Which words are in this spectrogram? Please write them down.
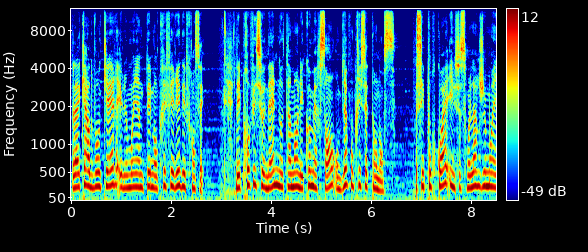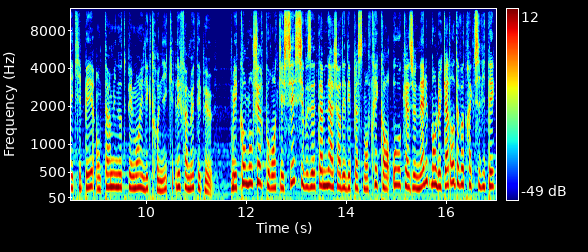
La carte bancaire est le moyen de paiement préféré des Français. Les professionnels, notamment les commerçants, ont bien compris cette tendance. C'est pourquoi ils se sont largement équipés en terminaux de paiement électroniques, les fameux TPE. Mais comment faire pour encaisser si vous êtes amené à faire des déplacements fréquents ou occasionnels dans le cadre de votre activité?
